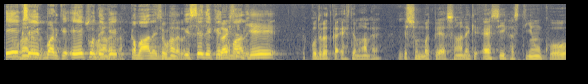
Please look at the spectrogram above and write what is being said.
ایک سے ایک بڑھ کے ایک کو دیکھے۔ کمال ہے جی۔ اس سے دیکھیں ڈاکٹر کمال ہے یہ قدرت کا اہتمام ہے اس امت پہ احسان ہے کہ ایسی ہستیوں کو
